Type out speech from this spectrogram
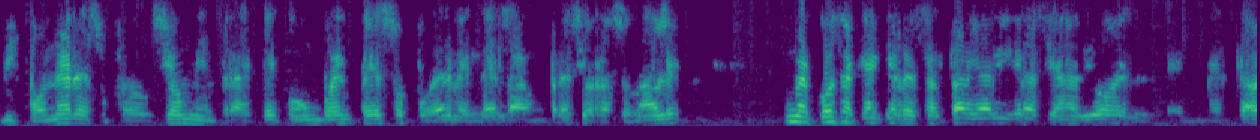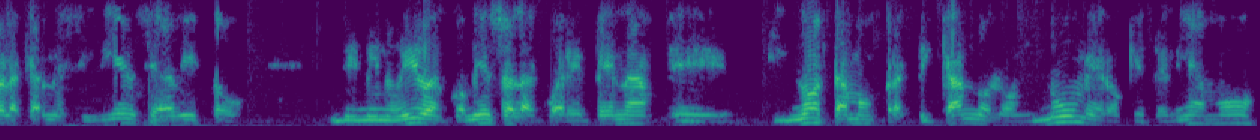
disponer de su producción mientras esté con un buen peso, poder venderla a un precio razonable. Una cosa que hay que resaltar, Gary, gracias a Dios, el, mercado de la carne, si bien se ha visto disminuido al comienzo de la cuarentena eh, y no estamos practicando los números que teníamos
